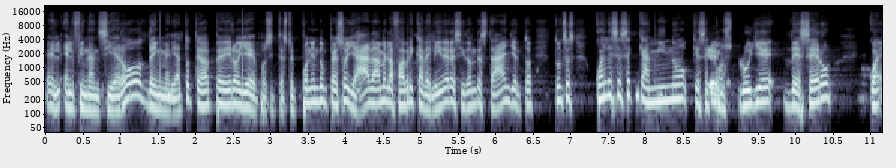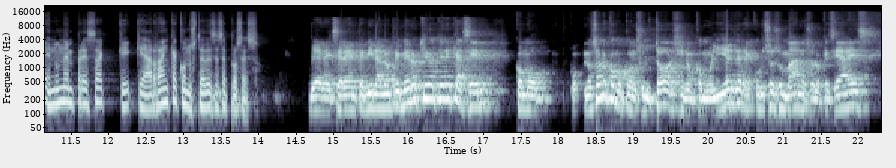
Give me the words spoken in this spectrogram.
el, el, financiero de inmediato te va a pedir, oye, pues si te estoy poniendo un peso, ya dame la fábrica de líderes y dónde están. Y entonces, ¿cuál es ese camino que se construye de cero en una empresa que, que arranca con ustedes ese proceso? Bien, excelente. Mira, lo primero que uno tiene que hacer como no solo como consultor, sino como líder de recursos humanos o lo que sea, es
